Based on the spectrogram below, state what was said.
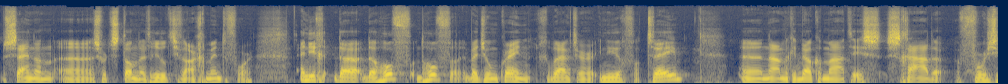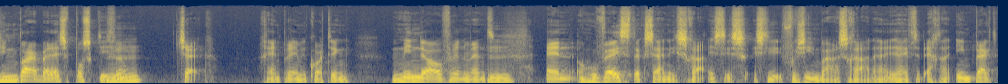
zijn dan eh, een soort standaard riedeltje van argumenten voor. En die, de, de, hof, de Hof bij John Crane gebruikt er in ieder geval twee. Eh, namelijk in welke mate is schade voorzienbaar bij deze postactieve? Mhm. Check. Geen premiekorting, minder overrendement. Mhm. En hoe wezenlijk zijn die is, die, is die voorzienbare schade? Hè? Heeft het echt een impact?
